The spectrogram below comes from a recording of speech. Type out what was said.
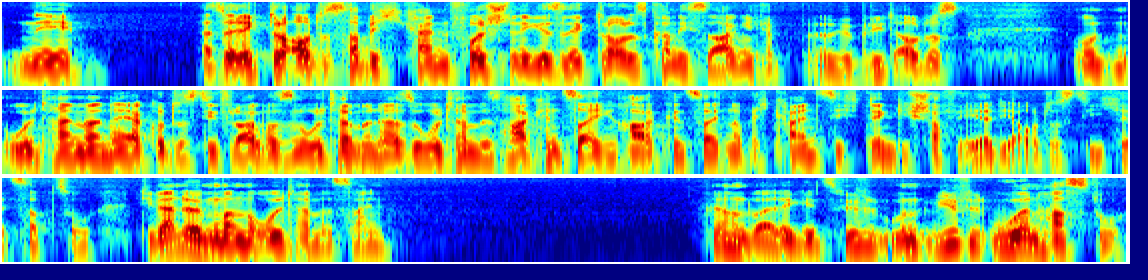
Nee. Also Elektroautos habe ich kein vollständiges Elektroauto, das kann ich sagen. Ich habe äh, Hybridautos und ein Oldtimer. Naja, gut, das ist die Frage, was ist ein Oldtimer? Also Oldtimer ist H-Kennzeichen, H-Kennzeichen habe ich keins. Ich denke, ich schaffe eher die Autos, die ich jetzt habe, zu. Die werden irgendwann mal Oldtimer sein. Ja, und weiter geht's. Wie viel, wie viel Uhren hast du?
